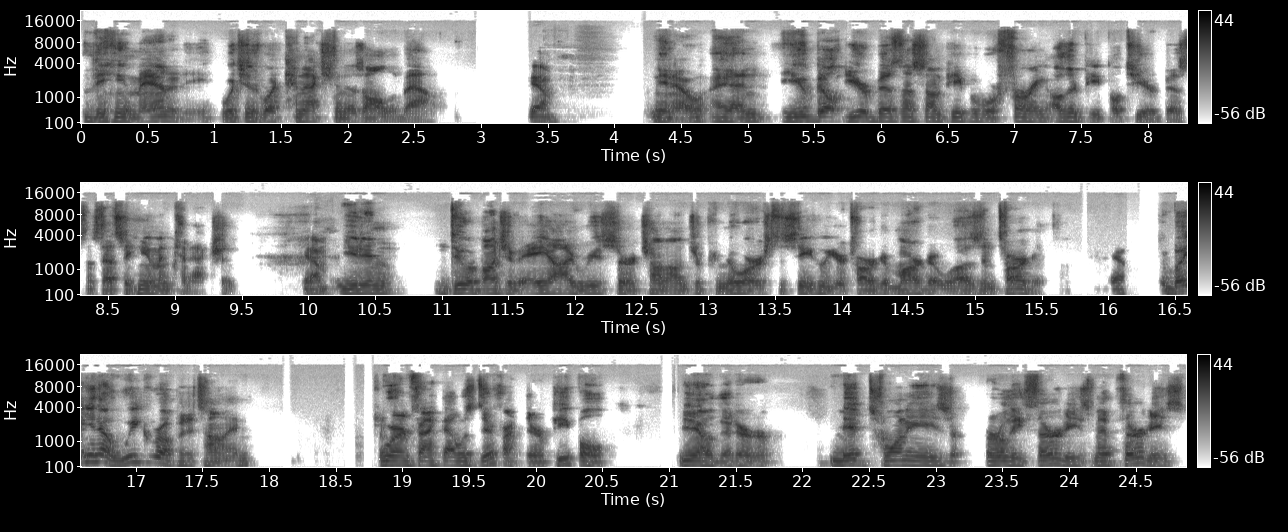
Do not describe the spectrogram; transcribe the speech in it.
the humanity, which is what connection is all about. Yeah. You know, and you built your business on people referring other people to your business. That's a human connection. Yeah. You didn't do a bunch of AI research on entrepreneurs to see who your target market was and target them. Yeah. But, you know, we grew up at a time where, in fact, that was different. There are people, you know, that are mid 20s, early 30s, mid 30s,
